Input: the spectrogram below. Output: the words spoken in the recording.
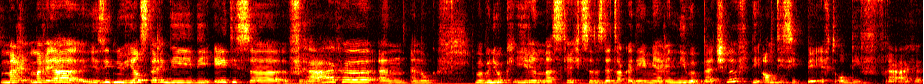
maar, maar ja, je ziet nu heel sterk die, die ethische vragen. En, en ook, we hebben nu ook hier in Maastricht sinds dit academiejaar een nieuwe bachelor. Die anticipeert op die vragen.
